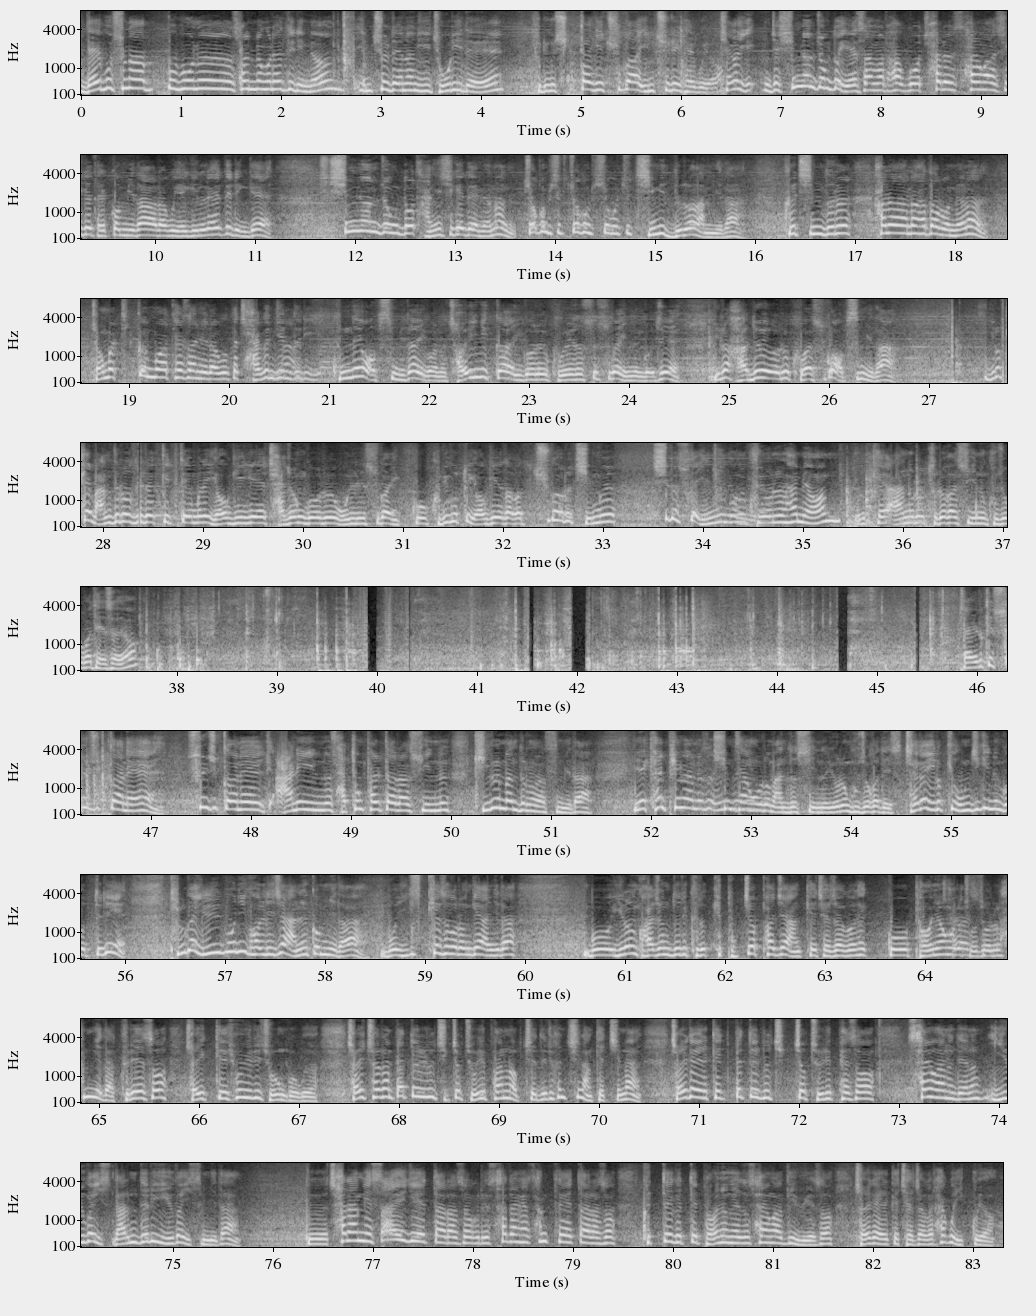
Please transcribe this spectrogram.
내부 수납 부분을 설명을 해드리면 인출되는 이 조리대 그리고 식탁이 추가 인출이 되고요. 제가 이- 이제 10년 정도 예상을 하고 차를 사용하시게 될 겁니다라고 얘기를 해드린 게 10년 정도 다니시게 되면은 조금씩 조금씩 조금씩 짐이 늘어납니다. 그 짐들을 하나하나 하다 보면은 정말 티끌모아 태산이라고 그 작은 짐들이 국내에 없습니다. 이거는 저희니까 이거를 구해서 쓸 수가 있는 거지 이런 하드웨어를 구할 수가 없습니다. 이렇게 만들어 드렸기 때문에 여기에 자전거를 올릴 수가 있고 그리고 또 여기에다가 추가로 짐을 실을 수가 있는 걸 구현을 하면 이렇게 안으로 들어갈 수 있는 구조가 돼서요. 자 이렇게 순식간에 순식간에 안에 있는 사통팔달 할 수 있는 길을 만들어 놨습니다. 이게 캠핑하면서 심상으로 만들 수 있는 이런 구조가 돼 있어요. 제가 이렇게 움직이는 것들이 불과 1분이 걸리지 않을 겁니다. 뭐 익숙해서 그런 게 아니라 뭐 이런 과정들이 그렇게 복잡하지 않게 제작을 했고 변형을 조절을 합니다. 그래서 저희께 효율이 좋은 거고요. 저희처럼 배터리를 직접 조립하는 업체들이 흔치는 않겠지만 저희가 이렇게 배터리를 직접 조립해서 사용하는 데는 이유가 있, 나름대로 이유가 있습니다. 그 차량의 사이즈에 따라서 그리고 사장의 상태에 따라서 그때그때 변형해서 사용하기 위해서 저희가 이렇게 제작을 하고 있고요.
